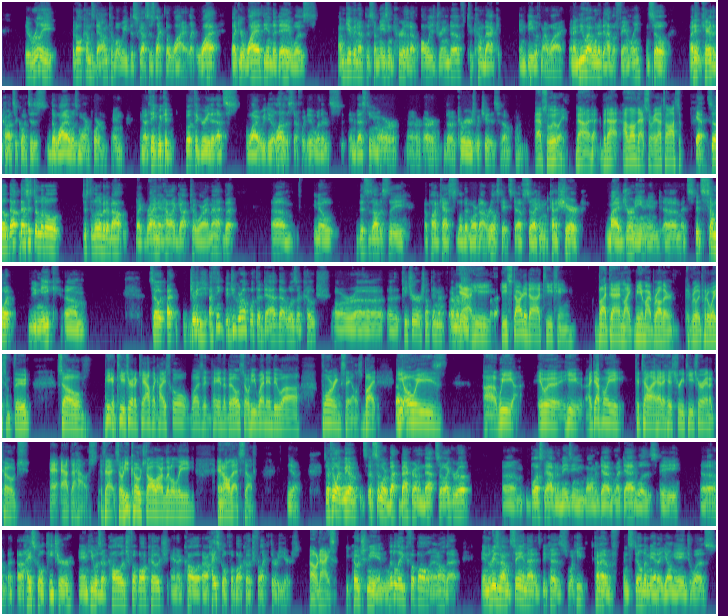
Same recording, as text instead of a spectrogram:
it really it all comes down to what we discuss is like the why. Like why, like your why at the end of the day was I'm giving up this amazing career that I've always dreamed of to come back and be with my why. And I knew I wanted to have a family. And so I didn't care the consequences. The why was more important. And, you know, I think we could both agree that that's why we do a lot of the stuff we do, whether it's investing or, or, or the careers we choose. So absolutely. No, but I, I love that story. That's awesome. Yeah. So that, that's just a little, just a little bit about like Brian and how I got to where I'm at. But, um, you know, this is obviously a podcast a little bit more about real estate stuff, so I can kind of share my journey, and um, it's it's somewhat unique. Um, so, I, Jimmy, did you, I think did you grow up with a dad that was a coach or uh, a teacher or something? I remember. Yeah, he he started uh, teaching, but then like me and my brother could really put away some food, so being a teacher at a Catholic high school wasn't paying the bills, so he went into uh, flooring sales, but he okay. always uh, we it was he. I definitely could tell I had a history teacher and a coach at, at the house. If that so he coached all our little league and all that stuff. Yeah. So I feel like we have a similar ba- background in that. So I grew up um, blessed to have an amazing mom and dad. My dad was a um, a, a, high school teacher, and he was a college football coach and a, call, a high school football coach for like 30 years. Oh, nice. He coached me in little league football and all that. And the reason I'm saying that is because what he kind of instilled in me at a young age was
